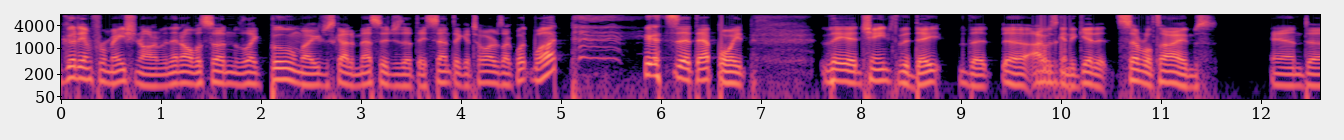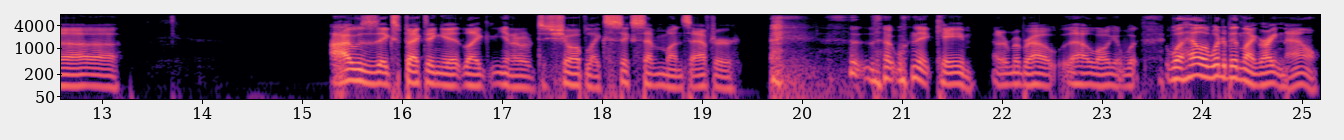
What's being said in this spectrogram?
good information on them and then all of a sudden like boom I just got a message that they sent the guitar I was like what what? It's at that point they had changed the date that uh, I was going to get it several times and uh I was expecting it like you know to show up like 6 7 months after that when it came I don't remember how how long it would well hell it would have been like right now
